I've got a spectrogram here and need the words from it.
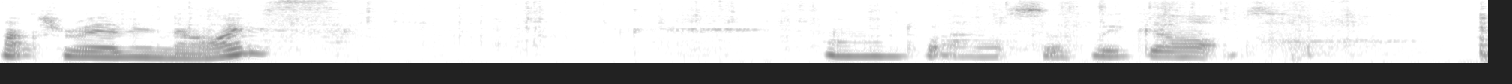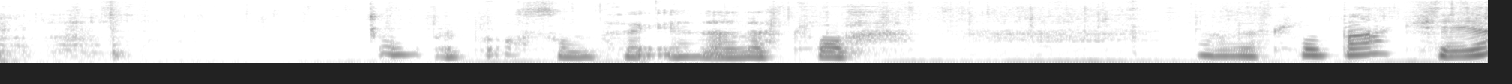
that's really nice. And what else have we got? Oh, we've got something in a little a little bag here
